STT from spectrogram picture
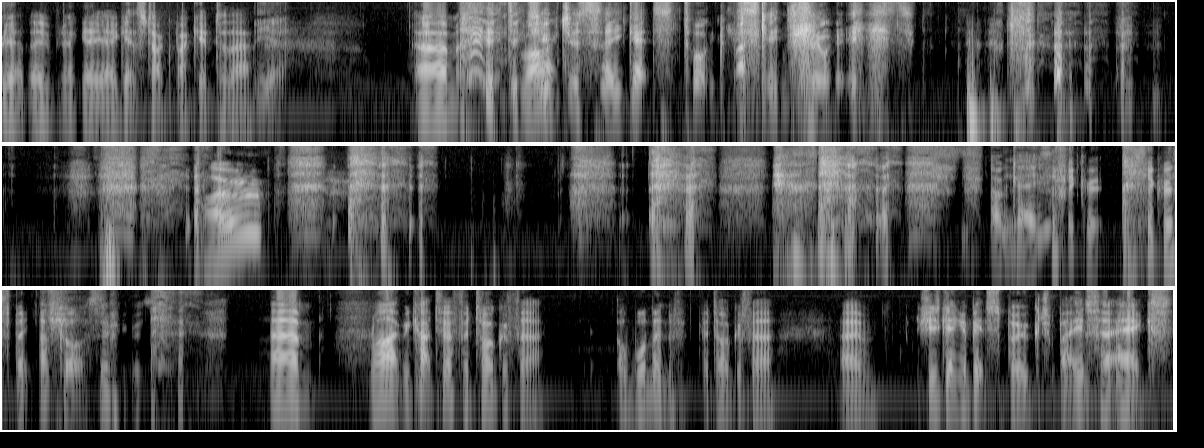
Yeah, they yeah, yeah, get stuck back into that. Yeah. Um, Did you just say get stuck back into it? No. okay. It's a figure, figure of speech. Of course. It's a figure of speech. um, right, we cut to a photographer, a woman photographer. Um, she's getting a bit spooked, but it's her ex.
